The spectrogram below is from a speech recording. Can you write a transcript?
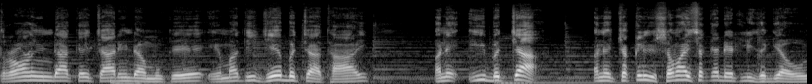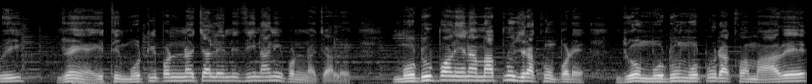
ત્રણ ઈંડા કે ચાર ઈંડા મૂકે, એમાંથી જે બચ્ચા થાય અને એ બચ્ચા અને ચકલી સમાઈ શકે એટલી જગ્યા હોવી જોઈએ. એથી મોટી પણ ન ચાલે, એનાથી નાની પણ ન ચાલે. મોઢું પણ એના માપનું જ રાખવું પડે. જો મોઢું મોટું રાખવામાં આવે,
